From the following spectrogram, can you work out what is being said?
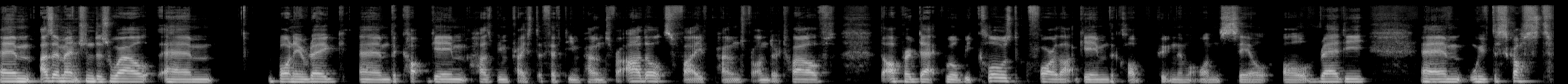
Um, as I mentioned as well, um, Bonnyrigg, um, the cup game has been priced at £15 for adults, £5 for under 12s. The upper deck will be closed for that game, the club putting them on sale already. Um, we've discussed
